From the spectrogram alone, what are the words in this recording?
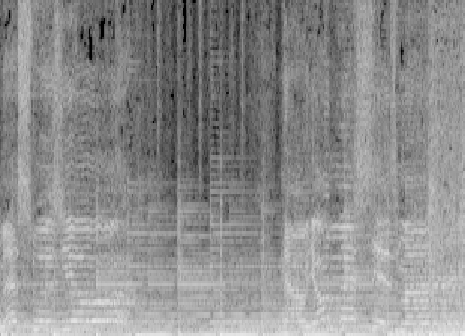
mess was yours. Now your mess is mine.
